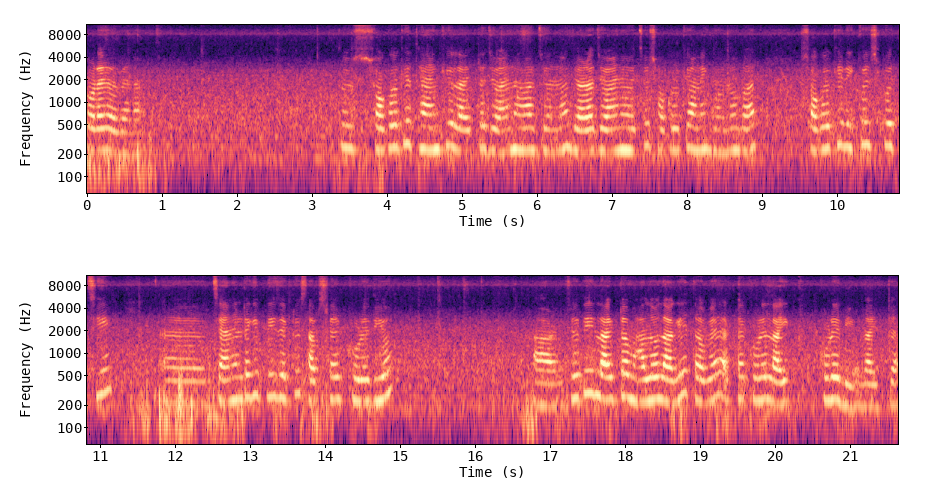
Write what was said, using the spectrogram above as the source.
করা যাবে না তো সকলকে থ্যাংক ইউ লাইভটা জয়েন হওয়ার জন্য। যারা জয়েন হয়েছে, সকলকে অনেক ধন্যবাদ। সকলকে রিকোয়েস্ট করছি চ্যানেলটাকে প্লিজ একটু সাবস্ক্রাইব করে দিও। আর যদি লাইভটা ভালো লাগে, তবে একটা করে লাইক করে দিও লাইভটা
